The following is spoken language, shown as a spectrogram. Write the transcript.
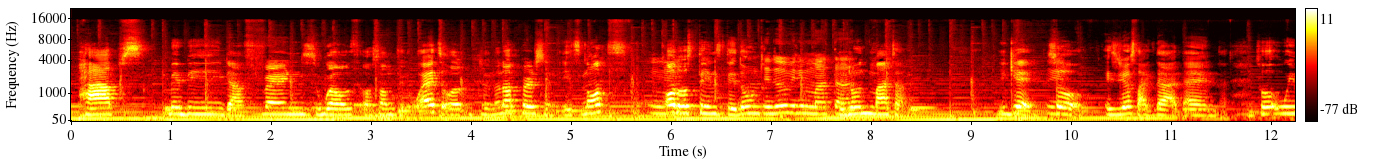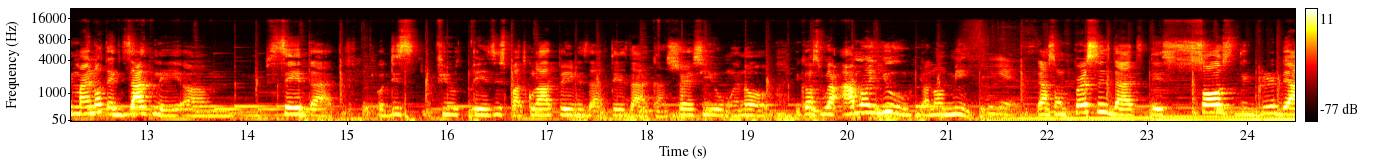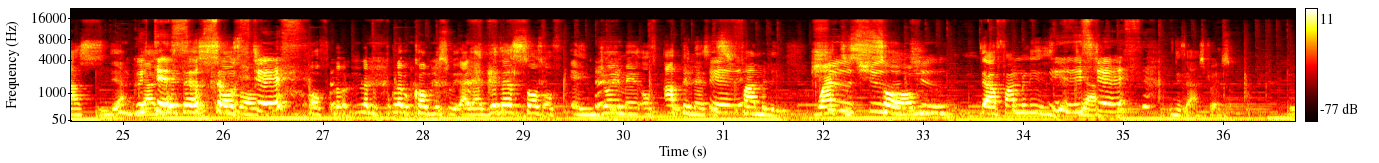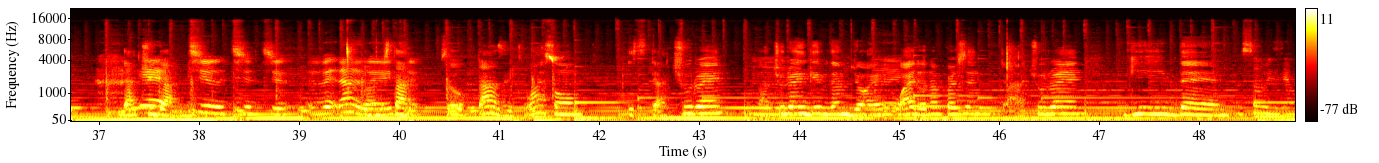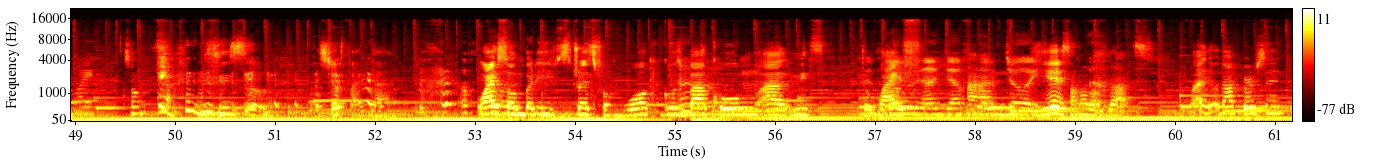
perhaps maybe their friends' wealth or something. Right or to another person, it's not Mm. all those things. They don't They don't really matter. they don't matter. You get so it's just like that, and so we might not exactly um, say that or these few things, these particular things are things that can stress you and all because we are. I'm not you. You are not me. Yes. There are some persons that they source the great, their, their, their Greatest, greatest source of of, stress. of let me let me come this way. Their greatest source of enjoyment of happiness is Yeah. family. While True, to true, some, true. their family is It's their, stress. is their stress. Their Yeah, trigger. true, true, true. Ve- That is You understand? true. So that's it. Why some it's their children, their Mm. children give them joy. Yeah. Why the other person, their children give them Some is their wife. some yeah. so it's just like that. Of Why course. somebody stressed from work goes back Mm. home and meets the With wife and they are and joy. yes and all of that. Why the other person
